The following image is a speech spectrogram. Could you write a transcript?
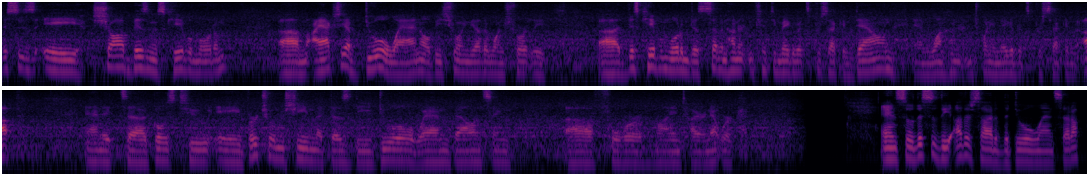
this is a Shaw Business cable modem. Um, I actually have dual WAN. I'll be showing the other one shortly. Uh, this cable modem does 750 megabits per second down and 120 megabits per second up and it uh, goes to a virtual machine that does the dual WAN balancing uh, for my entire network. And so this is the other side of the dual WAN setup.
